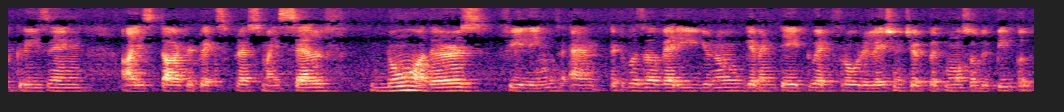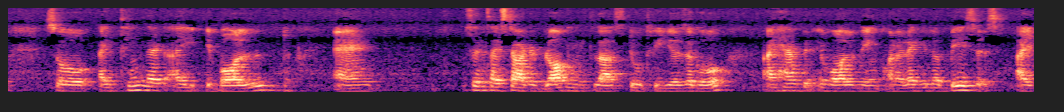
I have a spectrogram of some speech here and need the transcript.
increasing. I started to express myself, know others' feelings, and it was a very, you know, give and take to and fro relationship with most of the people. So I think that I evolved, and since I started blogging last two, three years ago, I have been evolving on a regular basis. I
